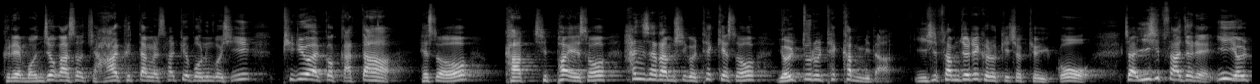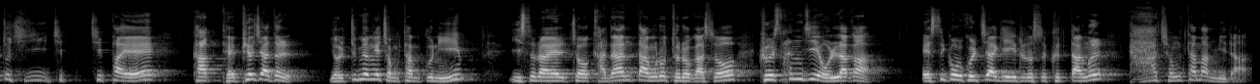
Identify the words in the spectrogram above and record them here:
그래 먼저 가서 잘 그 땅을 살펴보는 것이 필요할 것 같다 해서 각 지파에서 한 사람씩을 택해서 열두를 택합니다. 23절에 그렇게 적혀 있고 자, 24절에 이 열두 지파의 각 대표자들 12명의 정탐꾼이 이스라엘 저 가나안 땅으로 들어가서 그 산지에 올라가 에스골 골짜기에 이르러서 그 땅을 다 정탐합니다.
